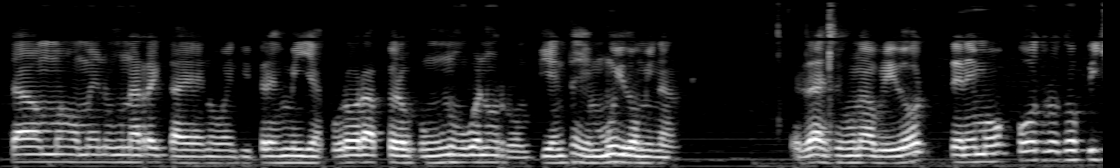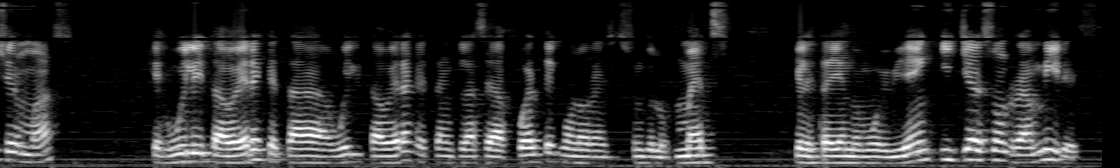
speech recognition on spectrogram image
está más o menos una recta de 93 millas por hora, pero con unos buenos rompientes y muy dominante. ¿Verdad? Ese es un abridor. Tenemos otros dos pitchers más, que es Willy Taveras, que está, Willy Taveras, que está en clase A fuerte con la organización de los Mets, que le está yendo muy bien, y Gerson Ramírez,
